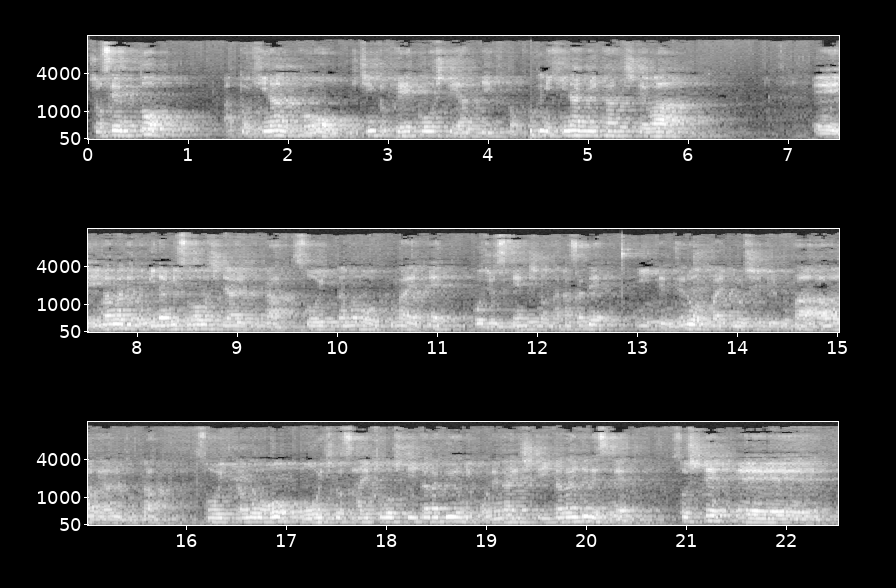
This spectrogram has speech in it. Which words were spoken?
除染とあと避難とをきちんと並行してやっていくと。特に避難に関しては、えー、今までの南相馬市であるとかそういったものを踏まえて50センチの高さで2.0マイクロシーベルトパーアワーであるとかそういったものをもう一度再考していただくようにお願いしていただいてですねそして、えー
